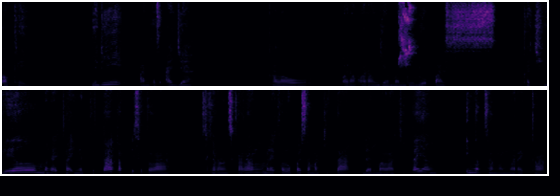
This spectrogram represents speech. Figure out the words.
Oke. Okay. Jadi pantas aja kalau orang-orang zaman dulu pas kecil mereka ingat kita tapi setelah sekarang-sekarang mereka lupa sama kita dan malah kita yang ingat sama mereka.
